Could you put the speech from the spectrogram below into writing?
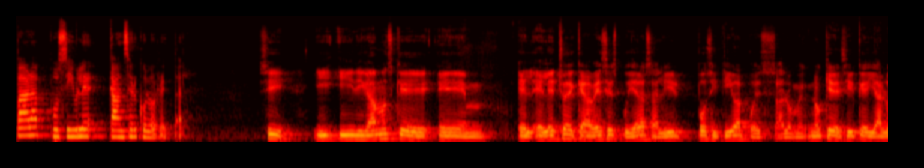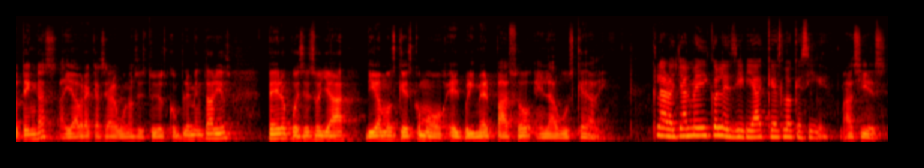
para posible cáncer colorectal. Sí, y, digamos que em, el, hecho de que a veces pudiera salir positiva, pues a lo, no quiere decir que ya lo tengas, ahí habrá que hacer algunos estudios complementarios, pero pues eso ya digamos que es como el primer paso en la búsqueda de. Claro, ya el médico les diría qué es lo que sigue. Así es.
